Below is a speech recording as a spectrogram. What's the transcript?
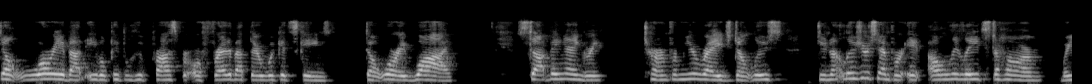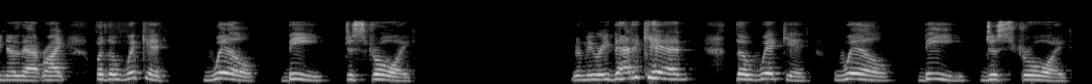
Don't worry about evil people who prosper or fret about their wicked schemes. Don't worry. Why? Stop being angry. Turn from your rage. Don't lose do not lose your temper. It only leads to harm. We know that, right? For the wicked will be destroyed. Let me read that again. The wicked will be destroyed.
